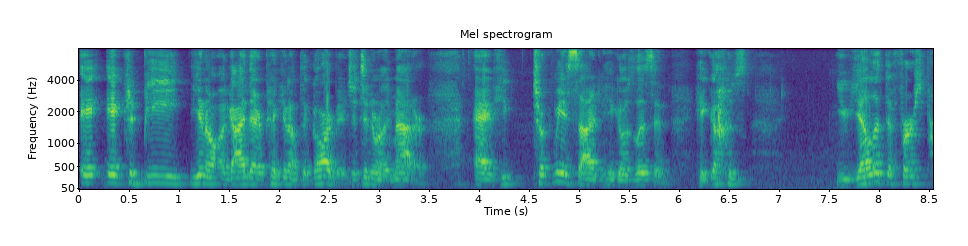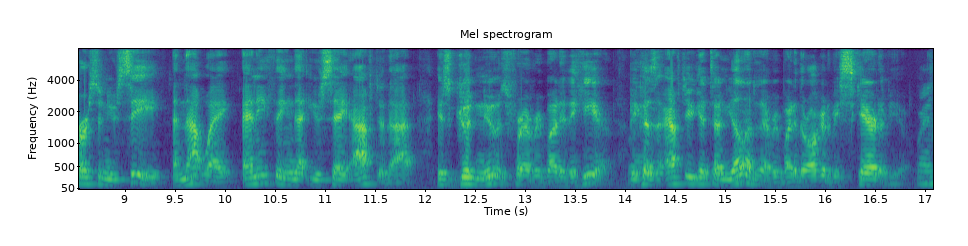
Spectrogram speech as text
It, it could be, you know, a guy there picking up the garbage. It didn't really matter. And he took me aside and he goes, Listen, he goes, you yell at the first person you see, and that way, anything that you say after that is good news for everybody to hear. Because after you get done yelling at everybody, they're all going to be scared of you. Right,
